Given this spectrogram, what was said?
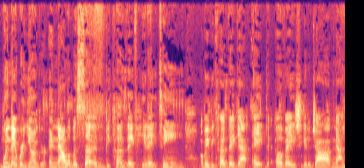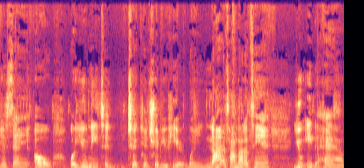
when they were younger and now all of a sudden because they've hit 18 or maybe because they got eight, of age to get a job now you're saying oh well you need to to contribute here when nine times out of ten you either have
